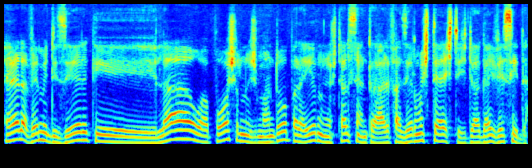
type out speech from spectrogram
Ela veio me dizer que lá o apóstolo nos mandou para ir no Hospital Central fazer uns testes do HIV-Sida.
